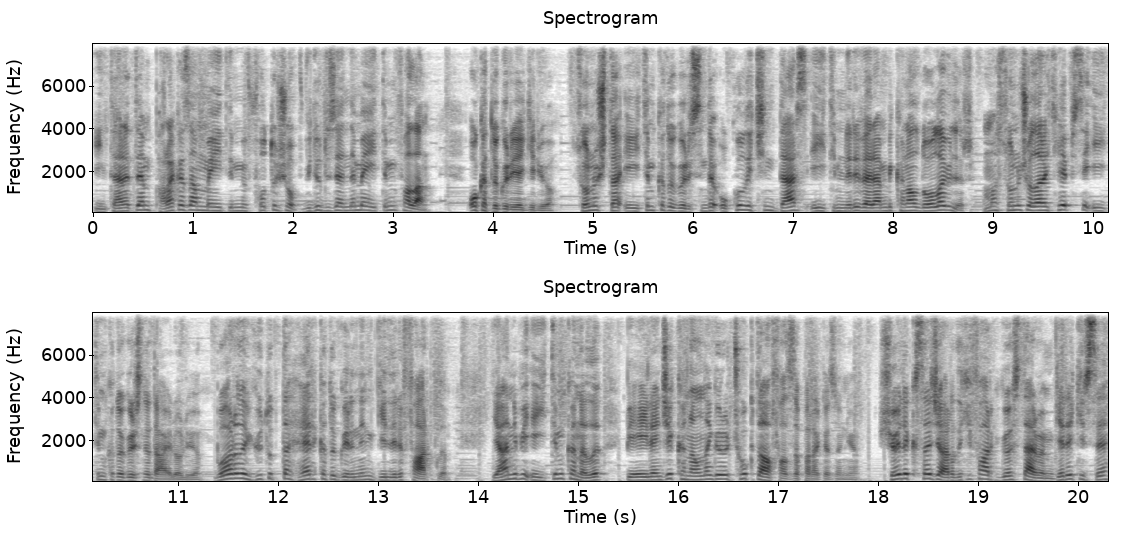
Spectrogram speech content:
internetten para kazanma eğitimi, Photoshop, video düzenleme eğitimi falan o kategoriye giriyor. Sonuçta eğitim kategorisinde okul için ders eğitimleri veren bir kanal da olabilir. Ama sonuç olarak hepsi eğitim kategorisine dahil oluyor. Bu arada YouTube'da her kategorinin geliri farklı. Yani bir eğitim kanalı bir eğlence kanalına göre çok daha fazla para kazanıyor. Şöyle kısaca aradaki farkı göstermem gerekirse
